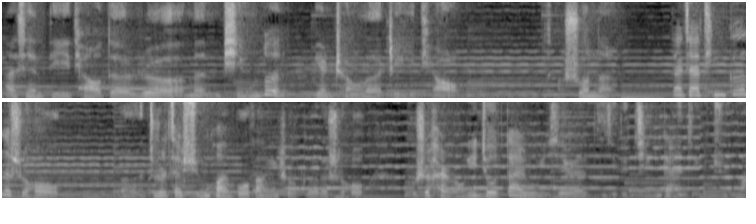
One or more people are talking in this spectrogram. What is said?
发现第一条的热门评论变成了这一条。怎么说呢？大家听歌的时候，呃，就是在循环播放一首歌的时候。不是很容易就带入一些自己的情感进去嘛？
